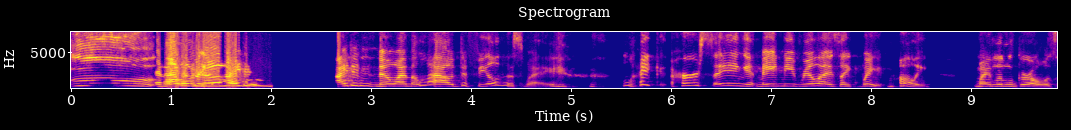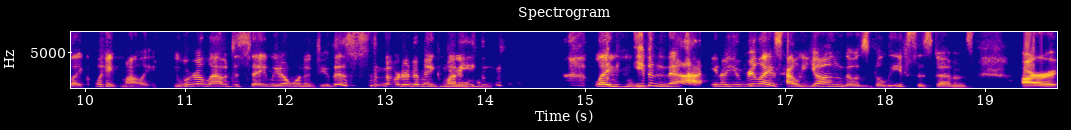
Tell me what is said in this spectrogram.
Ooh, and I was like, no. I didn't, I didn't know I'm allowed to feel this way. like her saying it made me realize, like, wait, Molly, my little girl was like, wait, Molly, you were allowed to say we don't want to do this in order to make money. Mm-hmm. like mm-hmm. even that, you know, you realize how young those belief systems are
